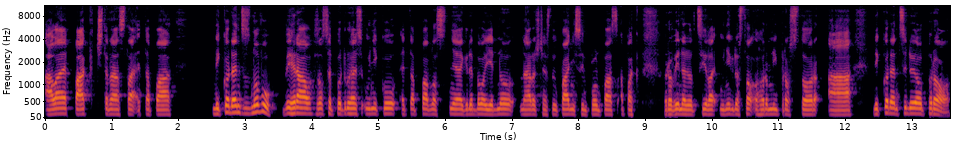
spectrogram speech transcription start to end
ale pak 14. etapa Nikodens znovu vyhrál zase po druhé z úniku etapa vlastně, kde bylo jedno náročné stoupání Simplon Pass a pak rovina do cíle. Únik dostal ohromný prostor a Nikodens si dojel pro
